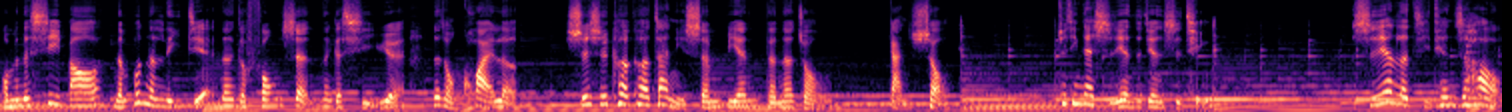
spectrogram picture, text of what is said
我们的细胞能不能理解那个丰盛、那个喜悦、那种快乐，时时刻刻在你身边的那种感受？最近在实验这件事情，实验了几天之后，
